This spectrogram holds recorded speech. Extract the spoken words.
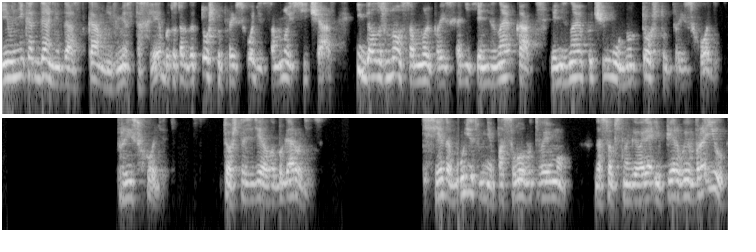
и он никогда не даст камни вместо хлеба, то тогда то, что происходит со мной сейчас и должно со мной происходить, я не знаю как, я не знаю почему, но то, что происходит, происходит. То, что сделала Богородица. Седа будет мне по слову твоему. Да, собственно говоря, и первый в раю.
